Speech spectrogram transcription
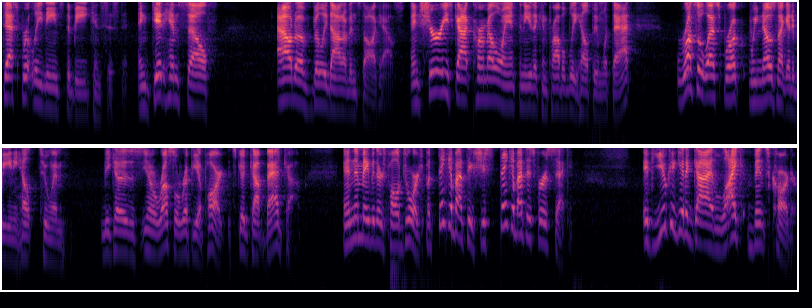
desperately needs to be consistent and get himself out of Billy Donovan's doghouse. And sure, he's got Carmelo Anthony that can probably help him with that. Russell Westbrook, we know is not going to be any help to him because, you know, Russell rip you apart. It's good cop, bad cop. And then maybe there's Paul George. But think about this. Just think about this for a second. If you could get a guy like Vince Carter,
